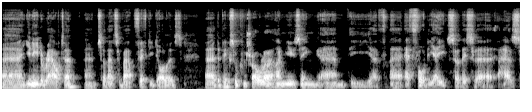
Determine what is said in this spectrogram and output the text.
Uh, you need a router, um, so that's about fifty dollars. Uh, the Pixel controller, I'm using um, the uh, F48, so this has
